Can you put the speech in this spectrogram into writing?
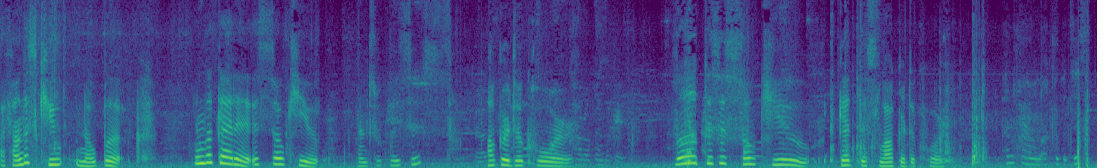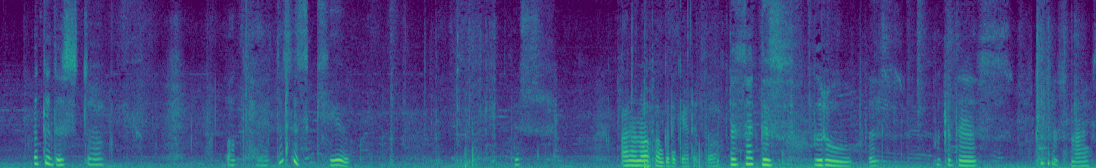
I found this cute notebook. And look at it, it's so cute. Pencil cases. Locker decor. Look, this is so cute. Get this locker decor. I don't have a locker, but this. Look at this stuff. Okay, this is cute. This, I don't know if I'm gonna get it though. It's like this little, this, look at this. This is nice.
